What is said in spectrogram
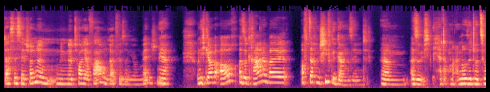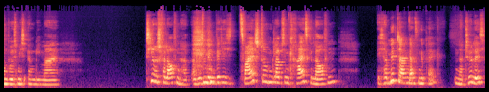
das ist ja schon eine, eine tolle Erfahrung gerade für so einen jungen Menschen. Ja. Und ich glaube auch, also gerade weil oft Sachen schiefgegangen sind. Ähm, also ich, ich hatte auch eine andere Situation, wo ich mich irgendwie mal tierisch verlaufen habe. Also ich bin wirklich zwei Stunden, glaube ich, im Kreis gelaufen. Ich habe mit deinem ganzen Gepäck. Natürlich.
